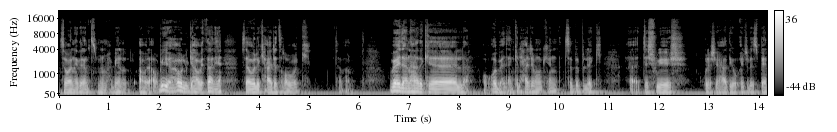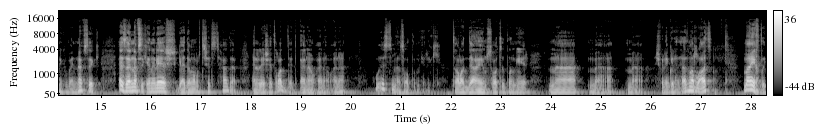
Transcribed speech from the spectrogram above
سواء إذا أنت من محبين القهوة العربية أو القهوة الثانية سوي لك حاجة تروق. تمام. وبعد عن هذا كله وأبعد عن كل حاجة ممكن تسبب لك آه، تشويش والأشياء هذه واجلس بينك وبين نفسك. اسأل نفسك أنا ليش قاعد أمر بتشتت هذا؟ أنا ليش أتردد؟ أنا وأنا وأنا. واستمع صوت ضميرك. ترى دايم صوت الضمير ما ما ما. فيني أقولها ثلاث مرات ما يخطي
